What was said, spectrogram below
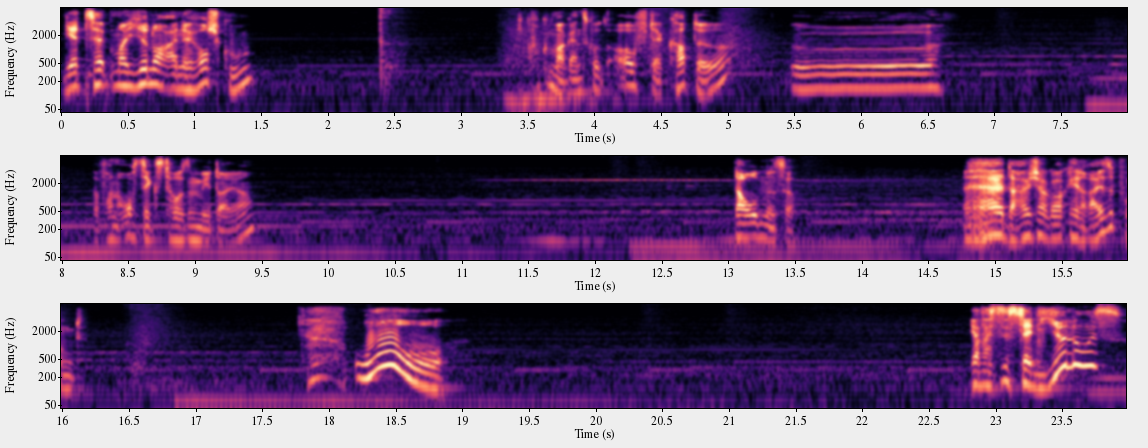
Jetzt hätten wir hier noch eine Hirschkuh. Ich gucke mal ganz kurz auf der Karte. Äh, davon auch 6000 Meter, ja? Da oben ist er. Äh, da habe ich ja gar keinen Reisepunkt. Uh! Ja, was ist denn hier los?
